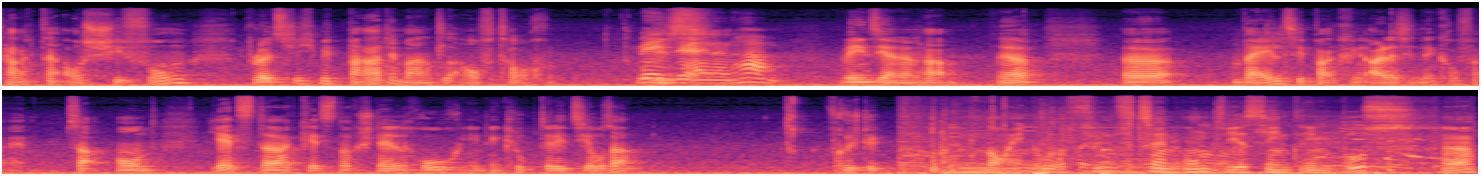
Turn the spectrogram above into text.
Tag der Ausschiffung plötzlich mit Bademantel auftauchen. Wenn sie einen haben. Wenn sie einen haben, ja. Äh, weil sie packen alles in den Koffer ein. So, und jetzt da geht es noch schnell hoch in den Club Deliciosa. Frühstück. 9.15 Uhr und wir sind im Bus. Ja,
